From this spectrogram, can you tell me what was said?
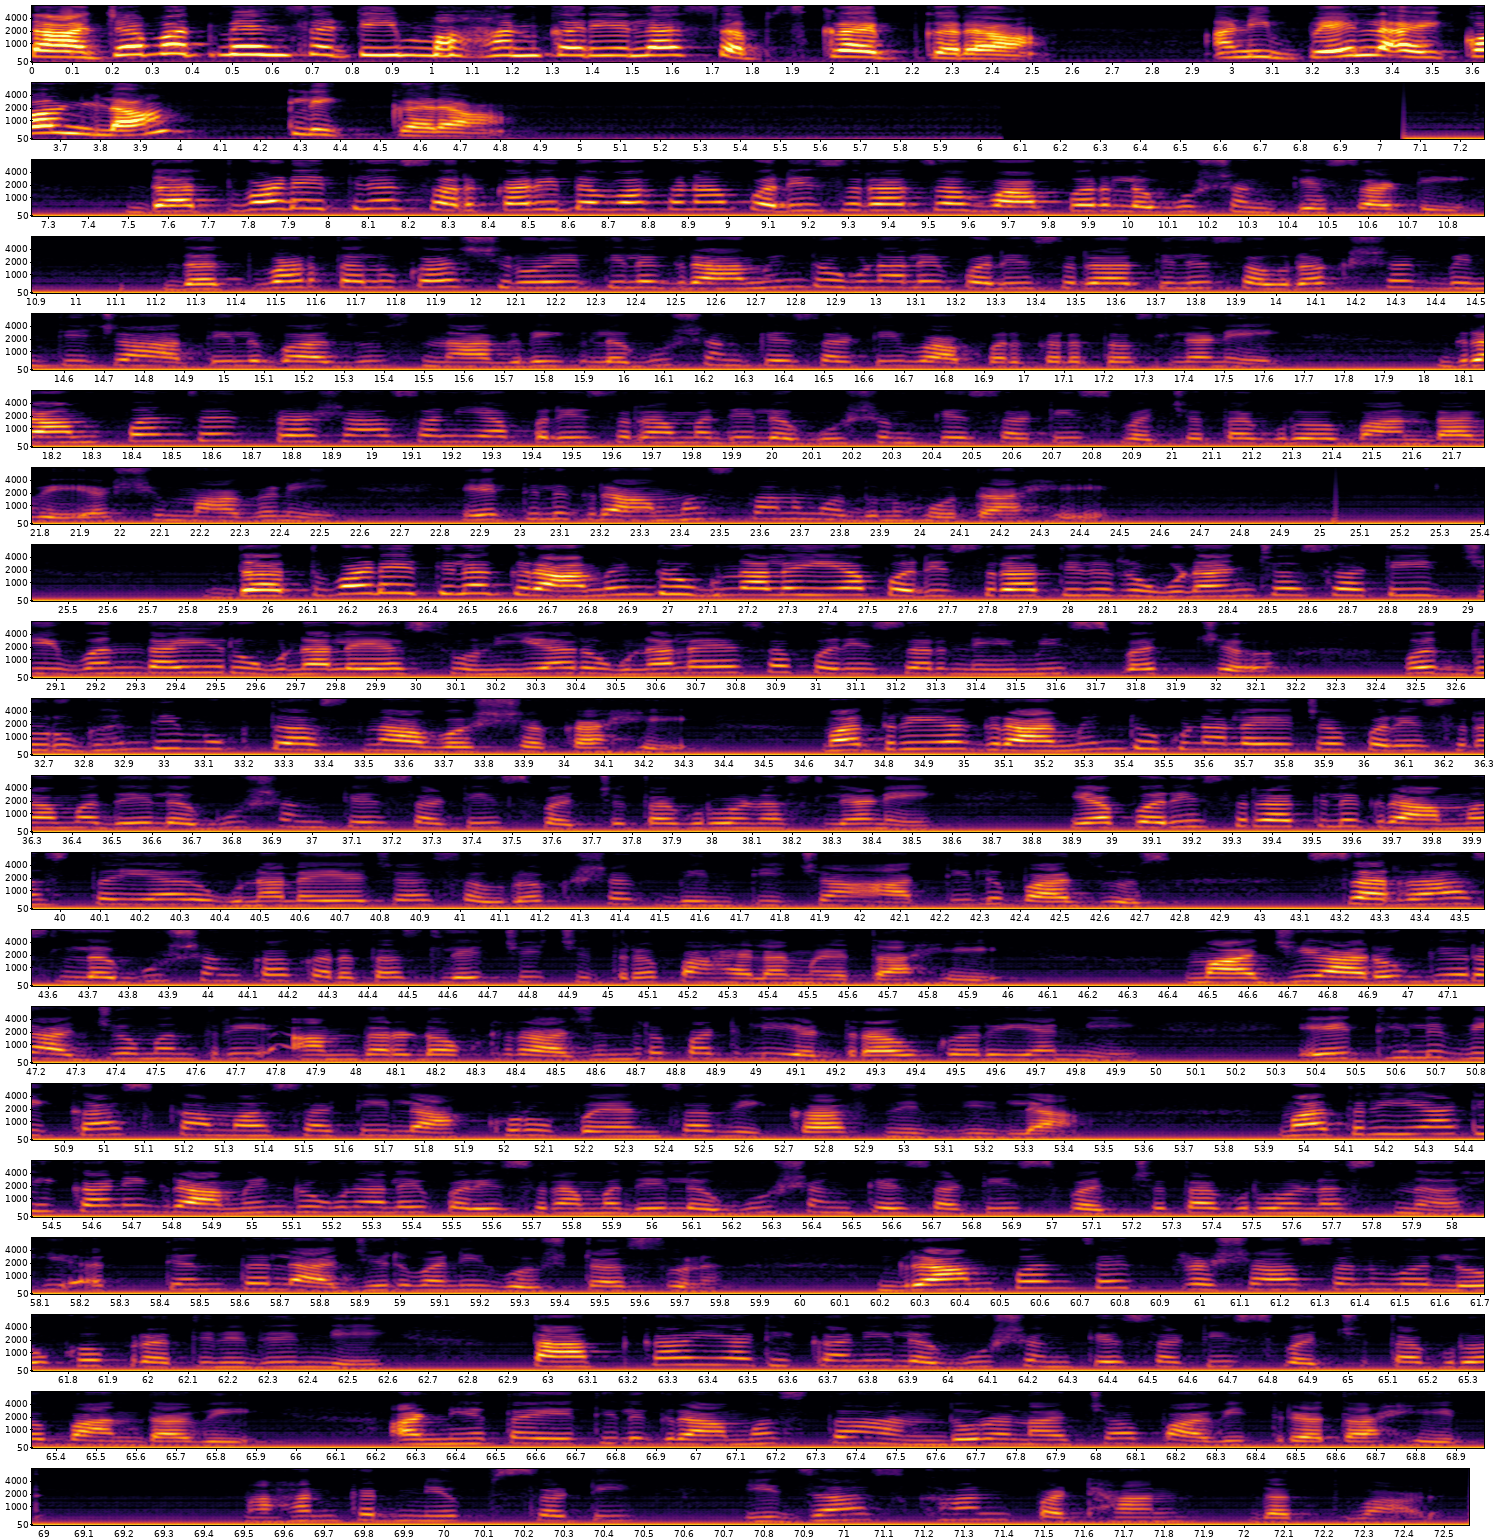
ताज्या बातम्यांसाठी महान करेला सबस्क्राईब करा आणि बेल आयकॉनला क्लिक करा. दत्वाड येथील सरकारी दवाखाना परिसराचा वापर लघुशंकेसाठी दत्वाड तालुका शिरोळ येथील ग्रामीण रुग्णालय परिसरातील संरक्षक भिंतीच्या आतील बाजूस नागरिक लघुशंकेसाठी वापर करत असल्याने ग्रामपंचायत प्रशासन या परिसरामध्ये लघुशंकेसाठी स्वच्छतागृह बांधावे अशी मागणी येथील ग्रामस्थांमधून होत आहे. दत्वाड येथील ग्रामीण रुग्णालय या परिसरातील रुग्णांच्यासाठी जीवनदायी रुग्णालय असून या रुग्णालयाचा परिसर नेहमी स्वच्छ व दुर्गंधीमुक्त असणं आवश्यक आहे. मात्र या ग्रामीण रुग्णालयाच्या परिसरामध्ये लघुशंकेसाठी स्वच्छतागृह नसल्याने या परिसरातील ग्रामस्थ या रुग्णालयाच्या संरक्षक भिंतीच्या आतील बाजूस सर्रास लघुशंका करत असल्याचे चित्र पाहायला मिळत आहे. माजी आरोग्य राज्यमंत्री आमदार डॉक्टर राजेंद्र पाटील यड्रावकर यांनी येथील विकास कामासाठी लाखो रुपयांचा विकास निधी दिला. मात्र या ठिकाणी ग्रामीण रुग्णालय परिसरामध्ये लघुशंकेसाठी स्वच्छतागृह नसणं ही अत्यंत लाजीरवाणी गोष्ट असून ग्रामपंचायत प्रशासन व लोकप्रतिनिधींनी तात्काळ या ठिकाणी लघुशंकेसाठी स्वच्छतागृह बांधावे. अन्यथा येथील ग्रामस्थ आंदोलनाच्या पावित्र्यात आहेत. महानकर न्यूजसाठी इजाज खान पठाण दत्वाड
